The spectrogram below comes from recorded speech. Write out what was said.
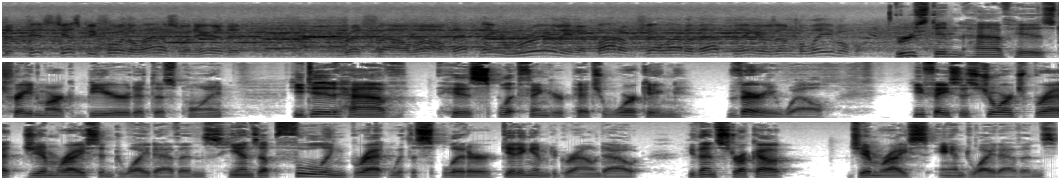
The pitch just before the last one here that Brett fouled off. That thing really, the bottom fell out of that thing. It was unbelievable. Bruce didn't have his trademark beard at this point. He did have his split finger pitch working very well. He faces George Brett, Jim Rice, and Dwight Evans. He ends up fooling Brett with a splitter, getting him to ground out. He then struck out Jim Rice and Dwight Evans.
